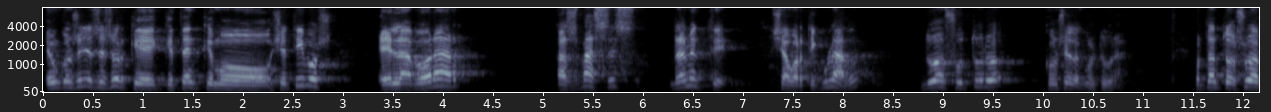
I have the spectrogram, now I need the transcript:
É un Consello Asesor que, que ten como objetivos elaborar as bases, realmente xa o articulado, do futuro Consello da Cultura. Por tanto, a súa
